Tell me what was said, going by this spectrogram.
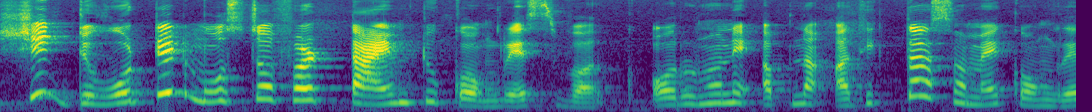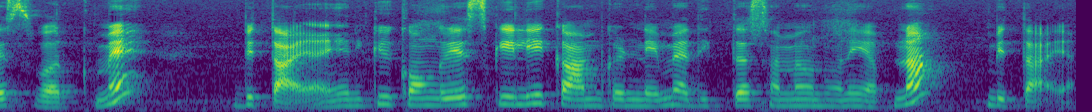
She devoted most of her time to Congress work और उन्होंने अपना अधिकतर समय कांग्रेस वर्क में बिताया। यानी कि कांग्रेस के लिए काम करने में अधिकतर समय उन्होंने अपना बिताया।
